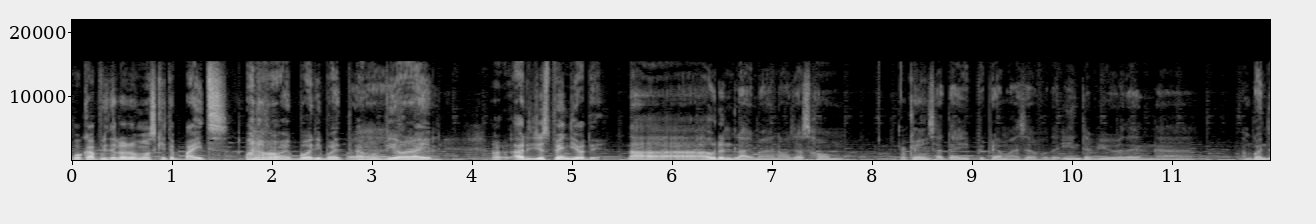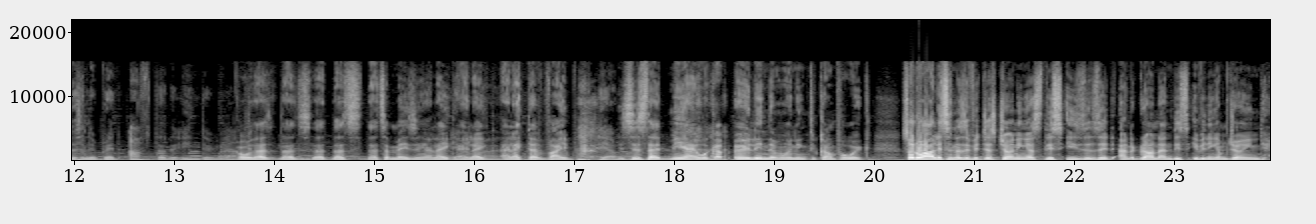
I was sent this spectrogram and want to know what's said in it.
Woke up with a lot of mosquito bites all over my body, but Oh, I'm gonna be alright. Uh, How did you spend your day? Nah, I wouldn't lie, man. I was just home. Okay. Saturday, prepare myself for the interview. Then uh, I'm going to celebrate after the interview. Oh, that's that's that, that's that's amazing. I like I like man. I like that vibe. yeah, It's man. just that me, I wake up early in the morning to come for work. So, to our listeners, if you're just joining us, this is Z Underground, and this evening I'm joined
